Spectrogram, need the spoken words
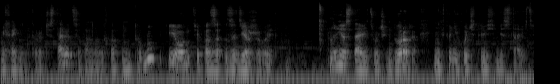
механизм, короче, ставится там на выхлопную трубу, и он типа за- задерживает. Но ее ставить очень дорого, и никто не хочет ее себе ставить.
